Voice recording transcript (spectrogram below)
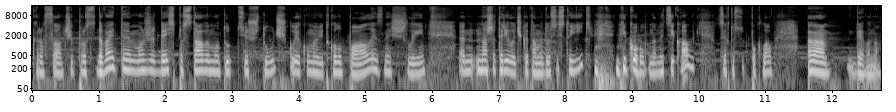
Красавчик. Просто давайте, може, десь поставимо тут цю штучку, яку ми відколупали, знайшли. Е, Наша тарілочка там і досі стоїть. Нікого вона не цікавить. Це хтось тут поклав. А, де вона?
